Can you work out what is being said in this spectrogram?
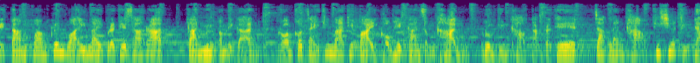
ติดตามความเคลื่อนไหวในประเทศสหรัฐ การเมืองอเมริกัน พร้อมเข้าใจที่มาที่ไปของเหตุการณ์สำคัญ รวมถึงข่าวต่างประเทศ จากแหล่งข่าวที่เชื่อถือได้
